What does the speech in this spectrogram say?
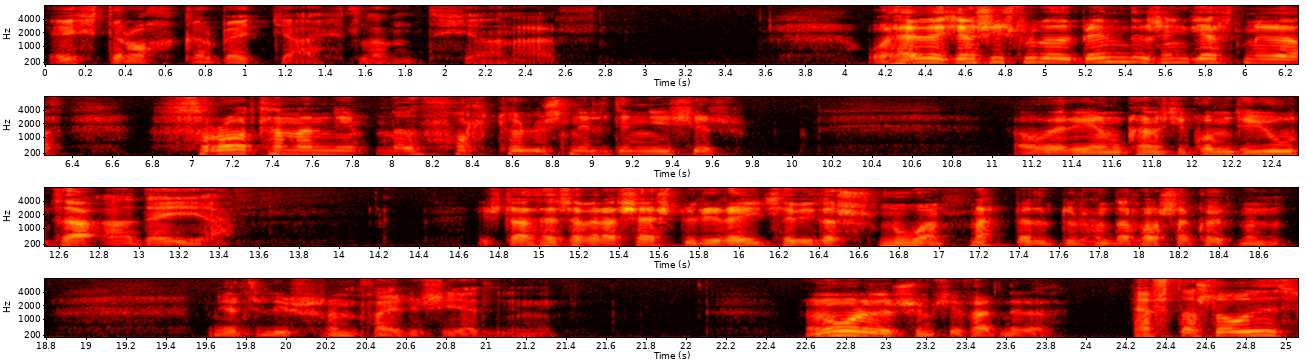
eitt er okkar betja ætland hérna af. Og hefði ekki hann sísluðaði bendir sem gert mig að þrótamanni með fortölu snildin í sér, þá er ég nú kannski komin til Júta að deyja. Í stað þess að vera sestur í Reykjavík að snúa nappeldur handar hossakaupmunum, mér til lífsfram færis í ellinni. Og nú eru þau sem sé farnir að heftastóðið,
